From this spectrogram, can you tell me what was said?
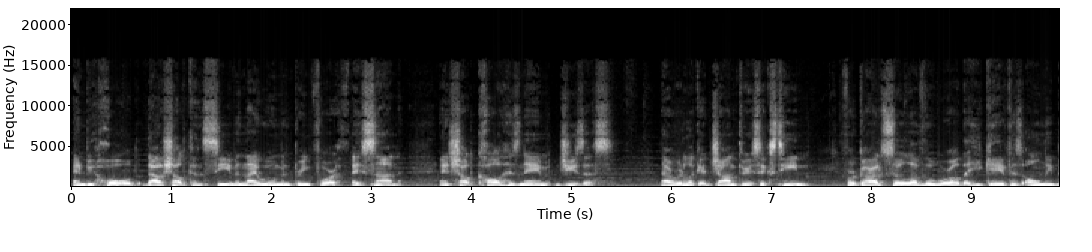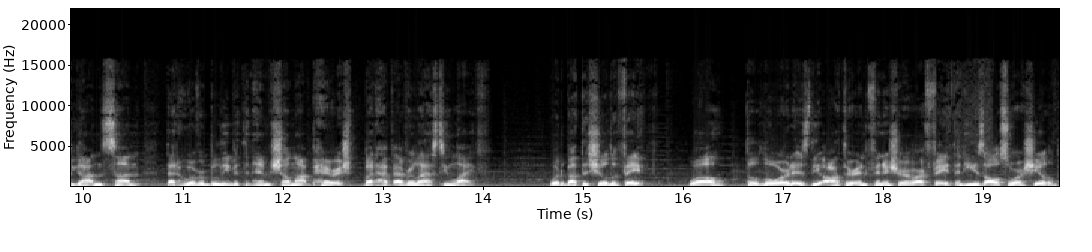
And behold, thou shalt conceive in thy womb and bring forth a son, and shalt call his name Jesus. Now we're going to look at John 3:16. For God so loved the world that he gave his only begotten Son, that whoever believeth in him shall not perish, but have everlasting life. What about the shield of faith? Well, the Lord is the author and finisher of our faith, and he is also our shield.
